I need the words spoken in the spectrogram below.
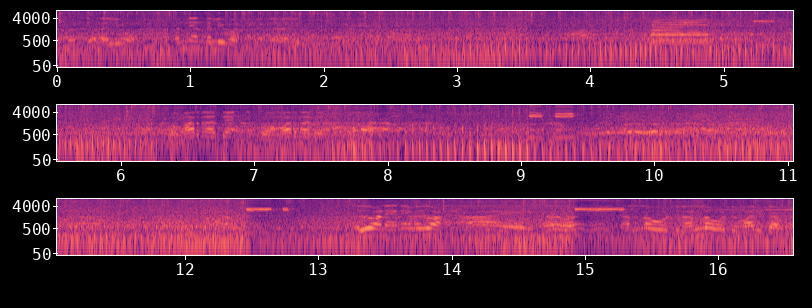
கொஞ்சம் தள்ளி போ கொஞ்சம் தள்ளி போ கொஞ்சம் தள்ளி இப்போ மரணத்தேன் இப்போ மரணத்தேன் மெதுவானே என்ன மெதுவானே நல்ல ஓட்டு நல்ல ஓட்டு மாறிட்டாங்க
